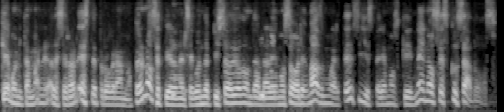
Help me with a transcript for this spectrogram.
Qué bonita manera de cerrar este programa. Pero no se pierdan el segundo episodio donde hablaremos sobre más muertes y esperemos que menos excusados.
